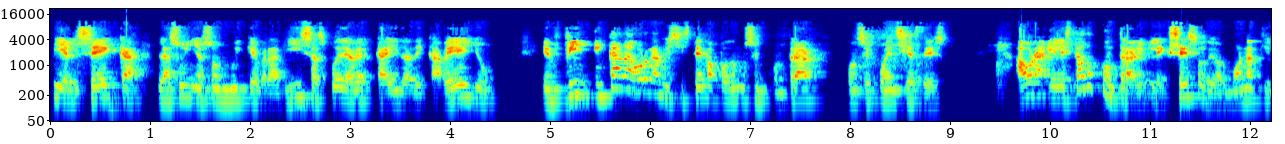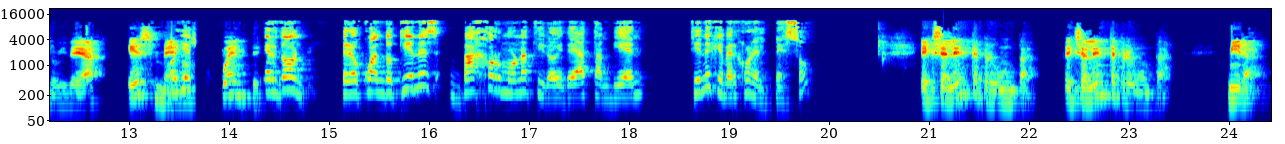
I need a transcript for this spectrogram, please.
piel seca, las uñas son muy quebradizas, puede haber caída de cabello, en fin, en cada órgano y sistema podemos encontrar consecuencias de esto. Ahora, el estado contrario, el exceso de hormona tiroidea, es menos frecuente. Perdón, pero cuando tienes baja hormona tiroidea también, ¿tiene que ver con el peso? Excelente pregunta, excelente pregunta. Mira,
